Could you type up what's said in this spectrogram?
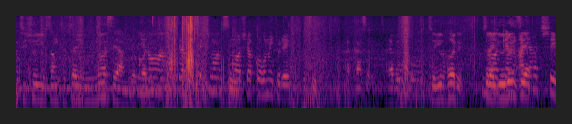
I want to show you something, tell you, you know, say I'm recording. You know, after six months, See. Marsha called me today. You see, I canceled it, everything. So you heard it. So no, that you I, don't say, I cannot save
